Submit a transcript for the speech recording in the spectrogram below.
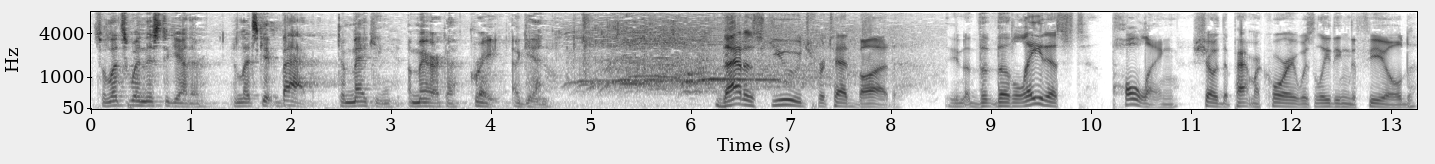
So let's win this together and let's get back to making America great again. That is huge for Ted Budd. You know, the, the latest polling showed that Pat McCrory was leading the field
